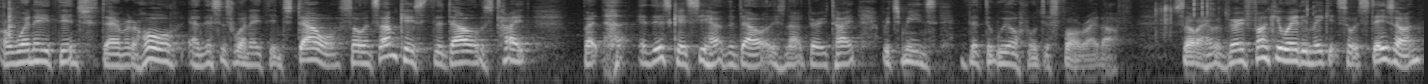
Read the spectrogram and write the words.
are 1 8 inch diameter hole, and this is 1 8 inch dowel. So in some cases, the dowel is tight, but in this case, see how the dowel is not very tight, which means that the wheel will just fall right off. So I have a very funky way to make it so it stays on.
